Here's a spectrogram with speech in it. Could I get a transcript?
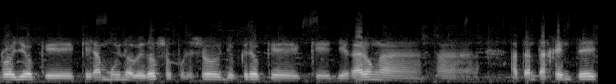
rollo que, era muy novedoso. Por eso yo creo que, llegaron a a tanta gente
